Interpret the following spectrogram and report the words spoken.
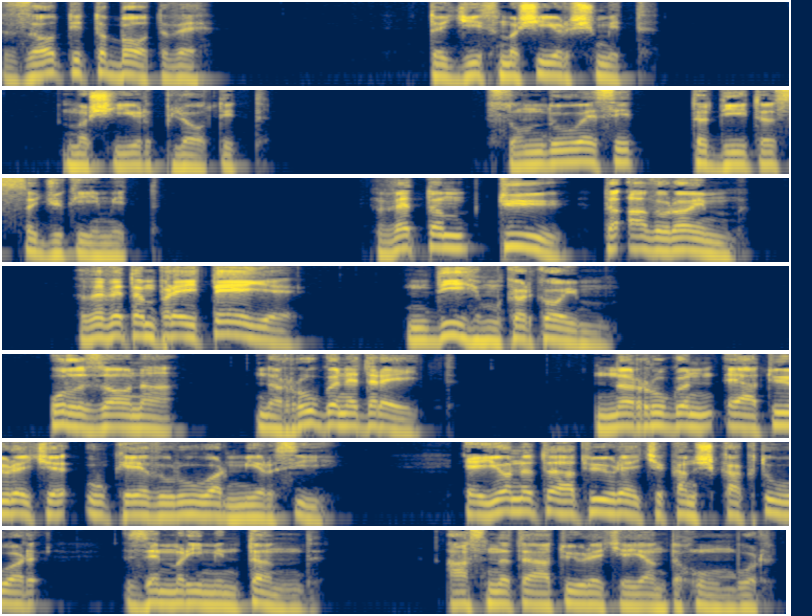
Zotit të botëve, të Gjithëmëshirshmit, Mëshirëplotit, sunduesit të ditës së gjykimit. Vetëm ty të adhurojmë dhe vetëm prej teje ndihmë kërkojmë. Udhëzona në rrugën e drejtë, në rrugën e atyre që u ke dhuruar mirësi, e jo në të atyre që kanë shkaktuar zemërimin tënd, as në të atyre që janë të humbur.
